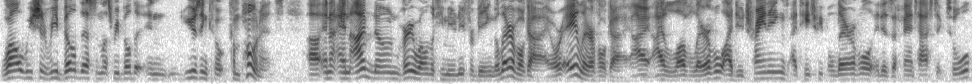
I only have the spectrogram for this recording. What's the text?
well, we should rebuild this, and let's rebuild it in using co- components. Uh, and and I'm known very well in the community for being the Laravel guy or a Laravel guy. I, I love Laravel. I do trainings. I teach people Laravel. It is a fantastic tool.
